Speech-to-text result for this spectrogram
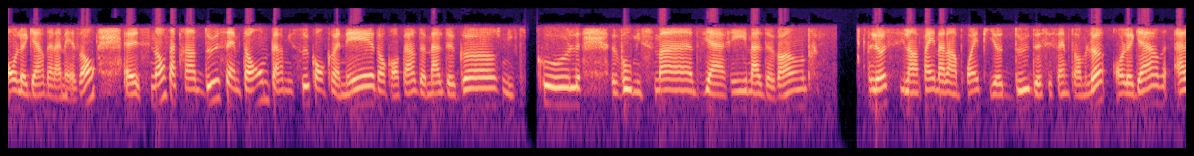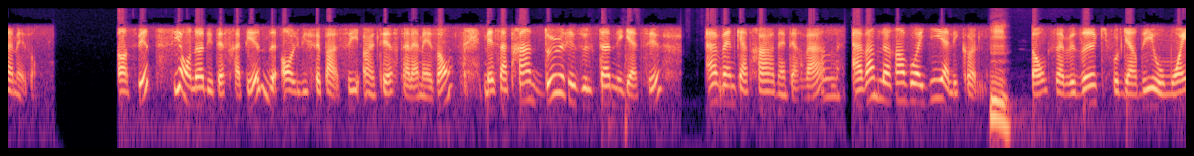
on le garde à la maison. Euh, sinon, ça prend deux symptômes parmi ceux qu'on connaît. Donc, on parle de mal de gorge, nez qui coule, vomissement, diarrhée, mal de ventre. Là, si l'enfant est mal en point puis il y a deux de ces symptômes-là, on le garde à la maison. Ensuite, si on a des tests rapides, on lui fait passer un test à la maison, mais ça prend deux résultats négatifs à 24 heures d'intervalle avant de le renvoyer à l'école. Hmm. Donc, ça veut dire qu'il faut le garder au moins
